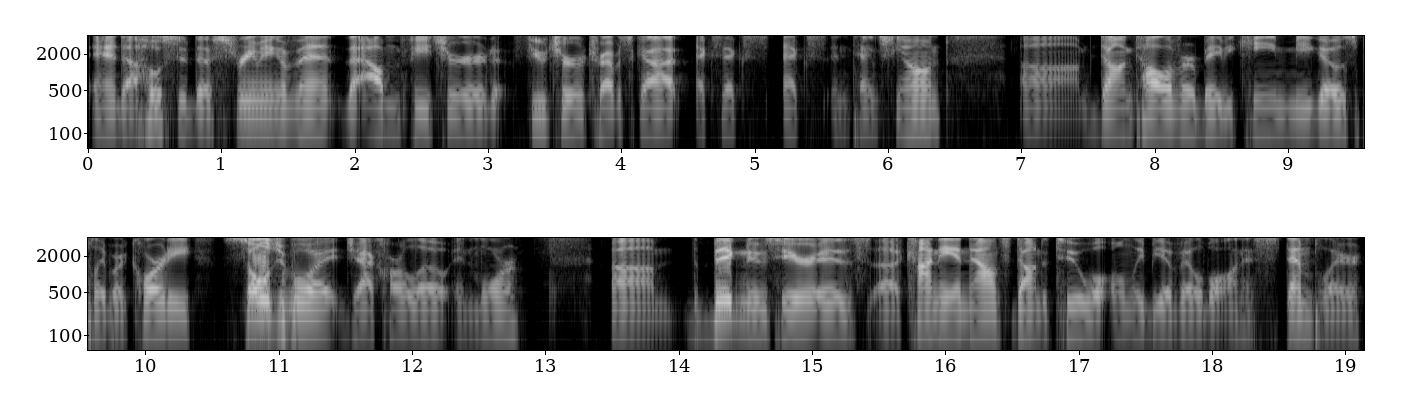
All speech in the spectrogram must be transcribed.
and uh, hosted a streaming event. The album featured Future, Travis Scott, XXXTentacion, um, Don Toliver, Baby Keem, Migos, Playboi Carti, Soldier Boy, Jack Harlow, and more. Um, the big news here is uh, Kanye announced Donda 2 will only be available on his STEM player,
